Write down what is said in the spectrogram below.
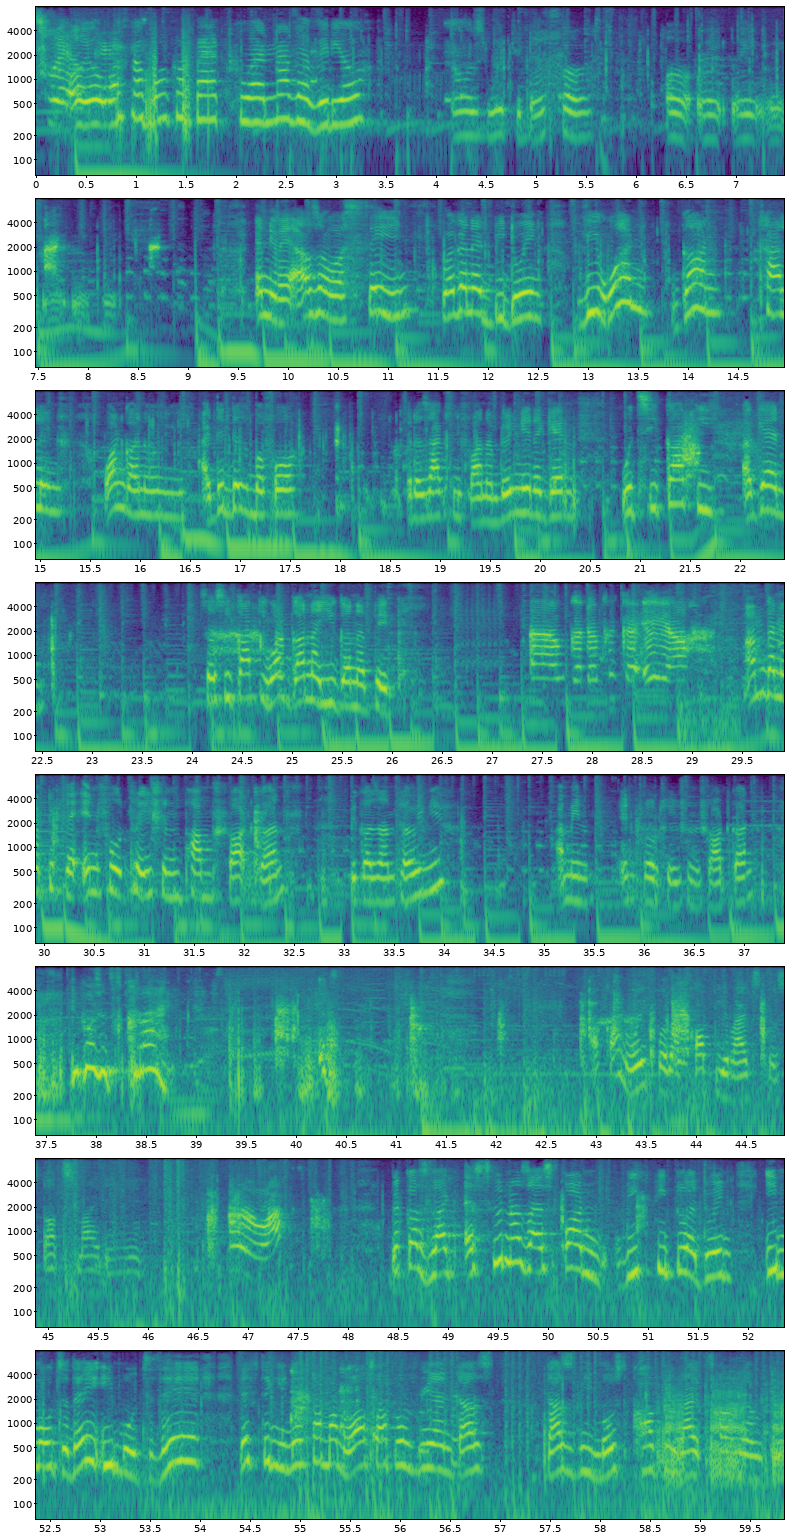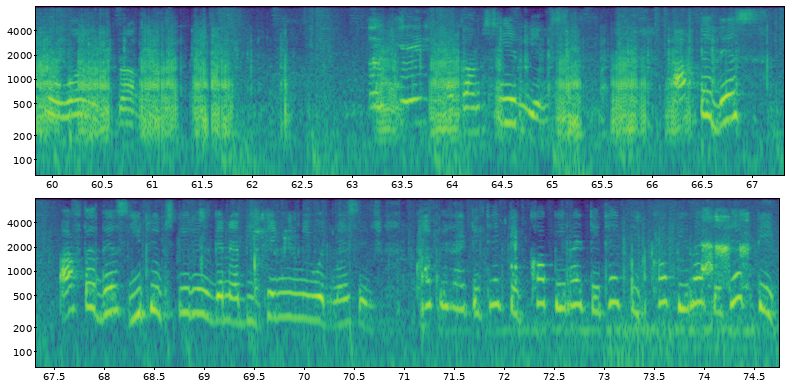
Oh yo, what's up? Welcome back to another video. I was muted there for. Oh wait, wait, wait, wait, wait, wait. Anyway, as I was saying, we're gonna be doing the one gun challenge. One gun only. I did this before. It was actually fun. I'm doing it again with Sikati again. So Sikati, what gun are you gonna pick? I'm gonna pick an AR. I'm gonna pick the infiltration pump shotgun because I'm telling you. I mean infiltration shotgun because it's cracked. I can't wait for the copyrights to start sliding in. Because like as soon as I spawn, these people are doing emotes there, emotes there. Next thing you know, someone walks up of me and does does the most copyright song in the world, bro. Okay. Like I'm serious. After this, after this, YouTube Studio is gonna be pinging me with message. Copyright detected, copyright detected, copyright detected.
